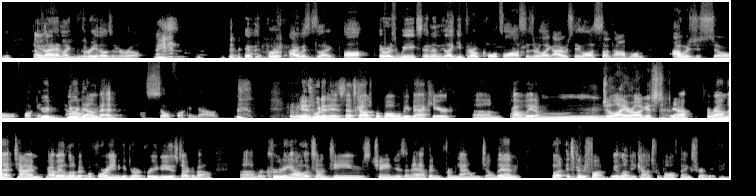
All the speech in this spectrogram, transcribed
That Dude, I had like favorite. three of those in a row. It was brutal. I was like, oh, there was weeks, and then like you throw Colts losses or like Iowa State losses on top of them. I was just so fucking. You were you were down bad. so fucking down. it is what it is. That's college football. We'll be back here um, probably at a July or August. Yeah, around that time, probably a little bit beforehand to get to our previews, talk about um, recruiting outlooks on teams, changes that happen from now until then. But it's been fun. We love you, college football. Thanks for everything.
